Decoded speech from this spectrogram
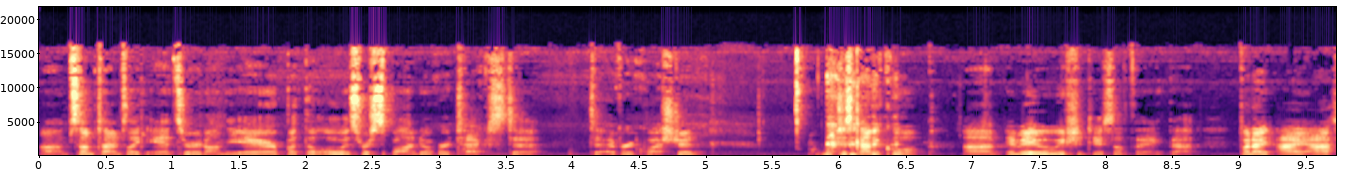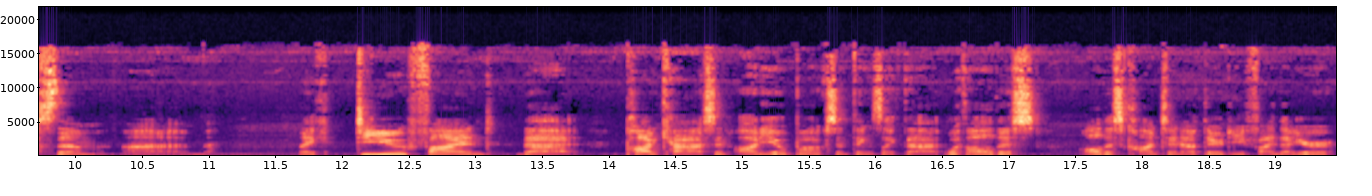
um, sometimes like answer it on the air but they'll always respond over text to, to every question which is kind of cool. Um, and maybe we should do something like that. But i, I asked them um, like do you find that podcasts and audiobooks and things like that with all this all this content out there do you find that your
